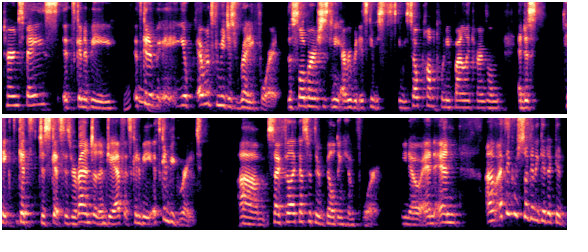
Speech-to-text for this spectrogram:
turns face. It's going to be. It's to be. You know, everyone's going to be just ready for it. The slow burn is just to be everybody. It's going to be. So pumped when he finally turns on and just take gets just gets his revenge on MJF. It's going to be. It's to be great. Um, so I feel like that's what they're building him for. You know, and and um, I think we're still going to get a good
